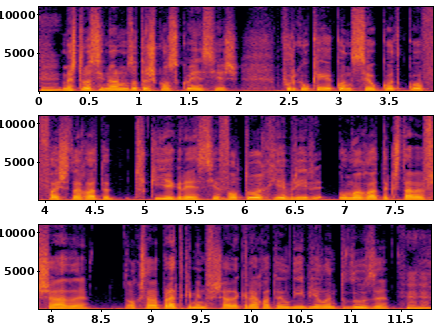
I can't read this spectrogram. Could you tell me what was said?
Uhum. mas trouxe enormes outras consequências. Porque o que é que aconteceu? Com, com o fecho da rota Turquia-Grécia, voltou a reabrir uma rota que estava fechada ou que estava praticamente fechada, que era a rota Líbia-Lampedusa, uhum.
